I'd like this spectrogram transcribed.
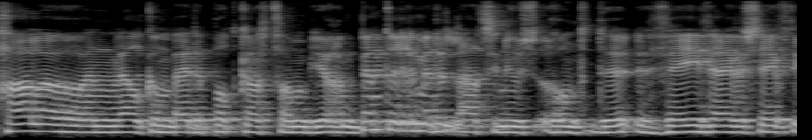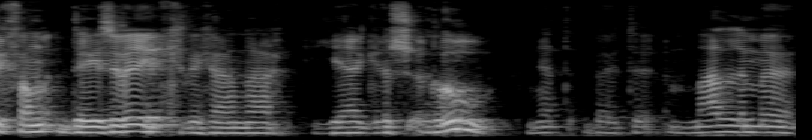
Hallo en welkom bij de podcast van Björn Better met het laatste nieuws rond de V75 van deze week. We gaan naar Jägersro, net buiten Malmö.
